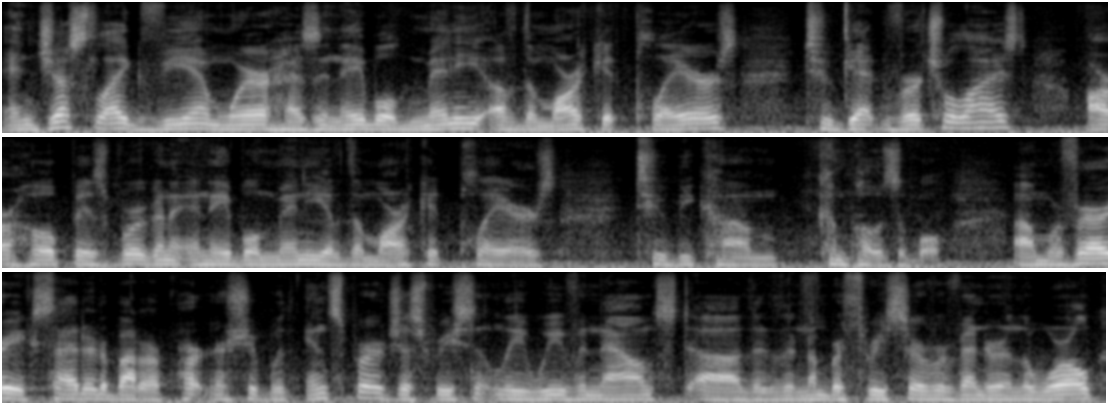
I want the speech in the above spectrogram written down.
and just like VMware has enabled many of the market players to get virtualized, our hope is we're going to enable many of the market players to become composable. Um, we're very excited about our partnership with Inspur. Just recently, we've announced uh, they're the number three server vendor in the world.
